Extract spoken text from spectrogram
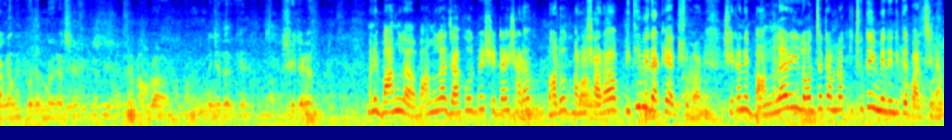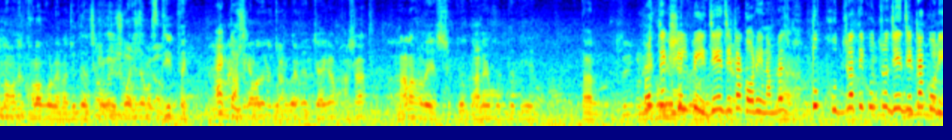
আগামী প্রজন্মের কাছে আমরা নিজেদেরকে সেই জায়গায় মানে বাংলা বাংলা যা করবে সেটাই সারা ভারত মানে সারা পৃথিবী দেখে এক সময়। সেখানে বাংলার এই লজ্জাটা আমরা কিছুতেই মেনে নিতে পারছি না। আমাদের ক্ষমা করবে না। যদি আজকে এই সময় যদি আমরা স্থির থাকি একদম। আজকে আমাদের প্রতিবাদের জায়গা ভাষা নানাভাবে এসছে। কেউ গানের মধ্যে দিয়ে তার প্রত্যেক শিল্পী যে যেটা করেন আমরা হ্যাঁ। খুব ক্ষুদ্রাতি ক্ষুদ্র যে যেটা করি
